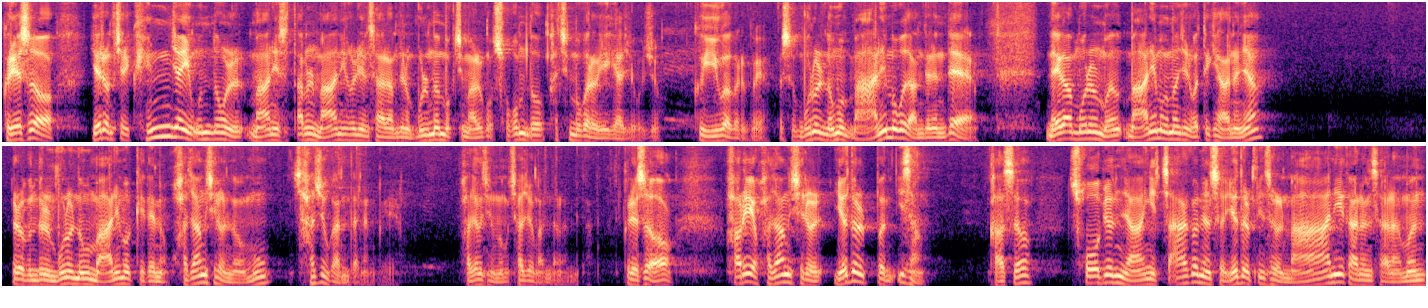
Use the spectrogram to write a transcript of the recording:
그래서 여름철에 굉장히 운동을 많이 해서 땀을 많이 흘린 사람들은 물만 먹지 말고 소금도 같이 먹으라고 얘기하죠. 그죠? 그 이유가 그런 거예요. 그래서 물을 너무 많이 먹어도 안 되는데 내가 물을 뭐 많이 먹는지는 어떻게 아느냐? 여러분들은 물을 너무 많이 먹게 되면 화장실을 너무 자주 간다는 거예요. 화장실을 너무 자주 간다는 겁니다. 그래서 하루에 화장실을 8번 이상 가서 소변 양이 작으면서 8빈석을 많이 가는 사람은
